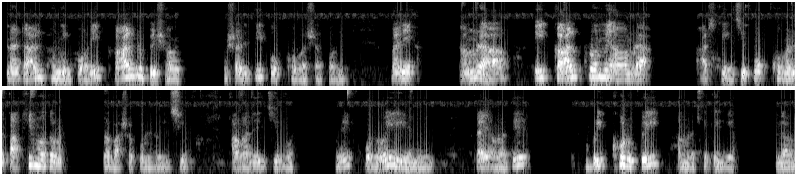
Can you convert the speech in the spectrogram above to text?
কন্যা ডাল ভাঙে কাল রূপে সংসারে পক্ষ বাসা করে মানে আমরা এই কালক্রমে আমরা আজকে যে পক্ষ মানে পাখির মতো আমরা বাসা করে রয়েছি, আমাদের জীবনে কোনো ইয়ে নেই। তাই আমাদের বৃক্ষরূপেই আমরা থেকে গেলাম।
